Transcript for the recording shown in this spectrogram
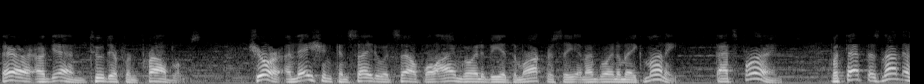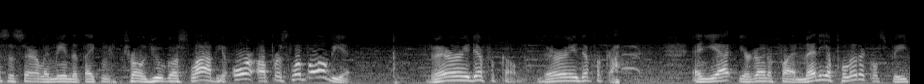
There are, again, two different problems. Sure, a nation can say to itself, well, I'm going to be a democracy and I'm going to make money. That's fine. But that does not necessarily mean that they can control Yugoslavia or Upper Slavonia. Very difficult. Very difficult. and yet, you're going to find many a political speech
